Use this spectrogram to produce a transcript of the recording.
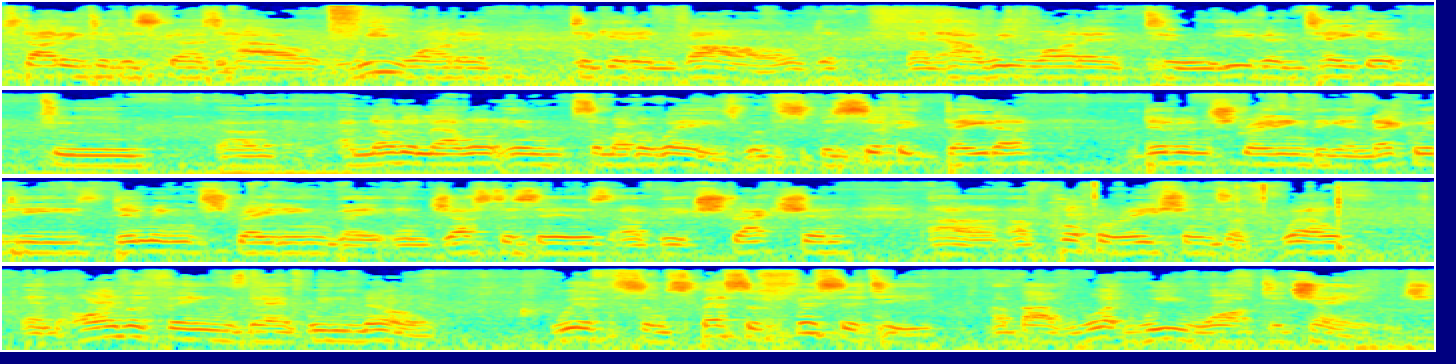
starting to discuss how we wanted to get involved and how we wanted to even take it to uh, another level in some other ways with specific data demonstrating the inequities, demonstrating the injustices of the extraction uh, of corporations, of wealth, and all the things that we know with some specificity about what we want to change.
